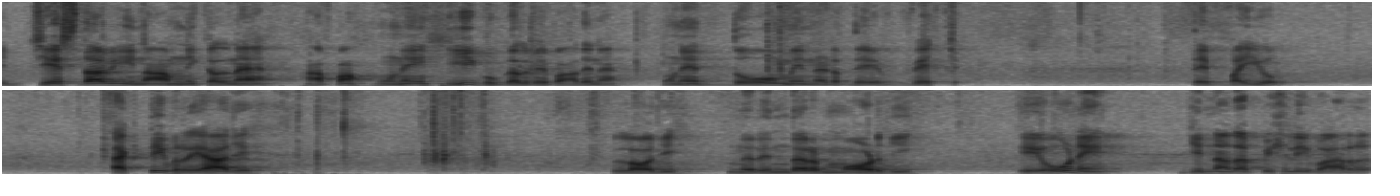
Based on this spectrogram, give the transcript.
ਇਹ ਜਿਸ ਦਾ ਵੀ ਇਨਾਮ ਨਿਕਲਣਾ ਹੈ, ਆਪਾਂ ਹੁਣੇ ਹੀ ਗੂਗਲ ਪੇ ਪਾ ਦੇਣਾ ਹੁਣੇ 2 ਮਿੰਟ ਦੇ ਵਿੱਚ। ਤੇ ਬਾਈਓ ਐਕਟਿਵ ਰਿਹਾ ਜੇ। ਲਓ ਜੀ, ਨਰਿੰਦਰ ਮੋੜ ਜੀ, ਇਹ ਉਹ ਨੇ ਜਿਨ੍ਹਾਂ ਦਾ ਪਿਛਲੀ ਵਾਰ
